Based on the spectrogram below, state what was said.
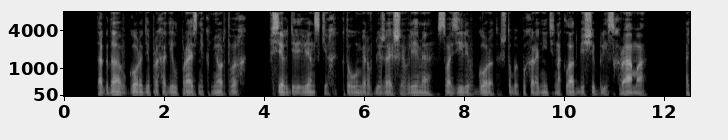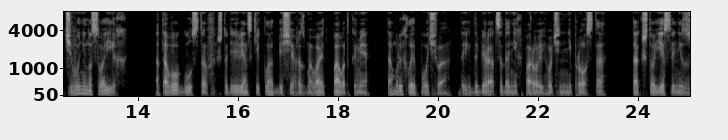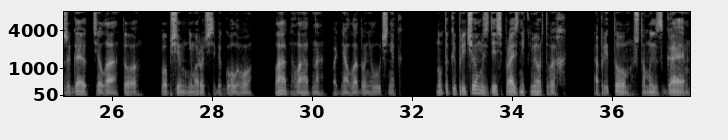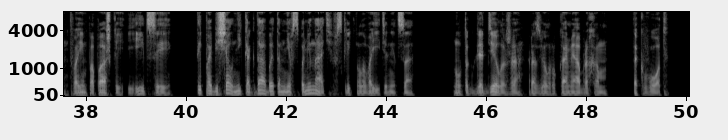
Тогда в городе проходил праздник мертвых. Всех деревенских, кто умер в ближайшее время, свозили в город, чтобы похоронить на кладбище близ храма. А чего не на своих? А того, Густав, что деревенские кладбища размывает паводками. Там рыхлая почва, да и добираться до них порой очень непросто. Так что если не сжигают тела, то... В общем, не морочь себе голову. «Ладно, ладно», — поднял ладони лучник. «Ну так и при чем здесь праздник мертвых? А при том, что мы с Гаем, твоим папашкой и Ицией...» «Ты пообещал никогда об этом не вспоминать!» — вскрикнула воительница. «Ну так для дела же!» — развел руками Абрахам. «Так вот,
